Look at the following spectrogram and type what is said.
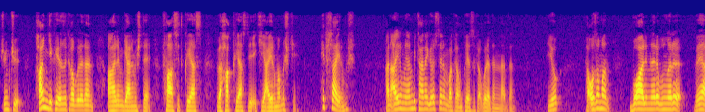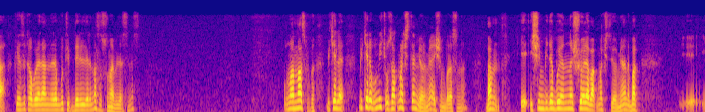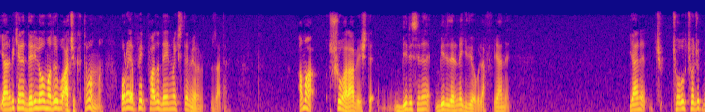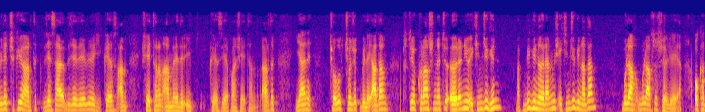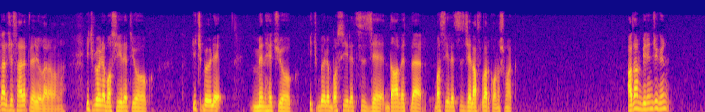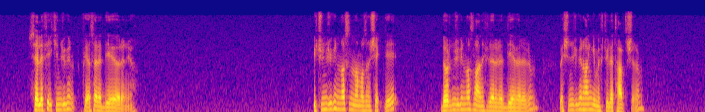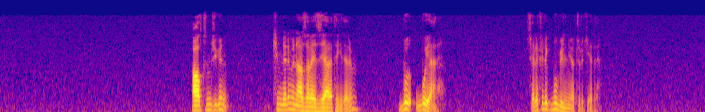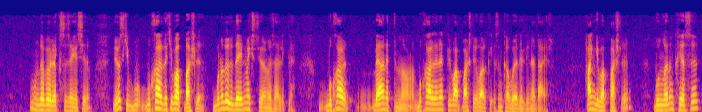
Çünkü hangi kıyası kabul eden alim gelmiş de fasit kıyas ve hak kıyas diye ikiye ayırmamış ki? Hepsi ayırmış. Hani ayırmayan bir tane gösterin bakalım kıyası kabul edenlerden. Yok. Ha, o zaman bu alimlere bunları veya kıyası kabul edenlere bu tip delilleri nasıl sunabilirsiniz? Bunlar nasıl bu? Bir kere bir kere bunu hiç uzatmak istemiyorum ya işin burasını. Ben e, işin bir de bu yanına şöyle bakmak istiyorum. Yani bak e, yani bir kere delil olmadığı bu açık tamam mı? Oraya pek fazla değinmek istemiyorum zaten. Ama şu var abi işte birisine birilerine gidiyor bu laf. Yani yani çoluk çocuk bile çıkıyor artık cesaretlice diyebiliyor ki kıyas şeytanın amelidir. ilk kıyası yapan şeytandır. Artık yani çoluk çocuk bile adam tutuyor Kur'an sünneti öğreniyor ikinci gün. Bak bir gün öğrenmiş ikinci gün adam bu, laf, bu lafı söylüyor ya. O kadar cesaret veriyorlar adama. Hiç böyle basiret yok. Hiç böyle menheç yok. Hiç böyle basiretsizce davetler, basiretsizce laflar konuşmak. Adam birinci gün Selefi ikinci gün kıyas reddiyeyi öğreniyor. Üçüncü gün nasıl namazın şekli, dördüncü gün nasıl hanifilere reddiye veririm, beşinci gün hangi müftüyle tartışırım, altıncı gün kimleri münazaraya ziyarete giderim. Bu, bu yani. Selefilik bu biliniyor Türkiye'de. Bunu da böyle kısaca geçelim. Diyoruz ki bu, bab başlığı. Buna da değinmek istiyorum özellikle. Bukhari, beyan ettim ben ona. Bukhari'de net bir bab başlığı var kıyasın kabul edildiğine dair. Hangi bab başlığı? Bunların kıyası,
